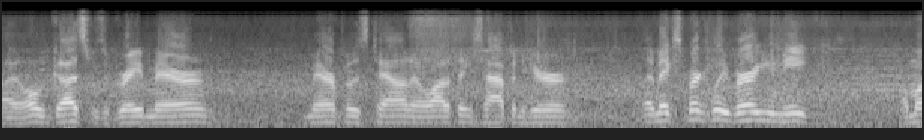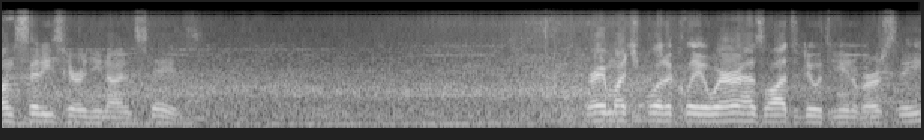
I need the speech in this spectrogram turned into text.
uh, old Gus was a great mayor, mayor for this town, and a lot of things happened here that makes Berkeley very unique among cities here in the United States. Very much politically aware, has a lot to do with the university.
